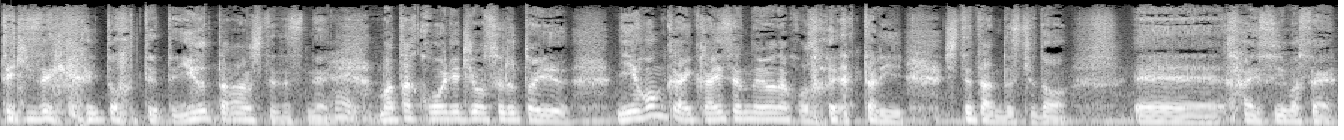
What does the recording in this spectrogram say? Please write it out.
敵前回答って言って U ターンしてですね、はい、また攻撃をするという日本海海戦のようなことをやったりしてたんですけど、えー、はいすいません。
